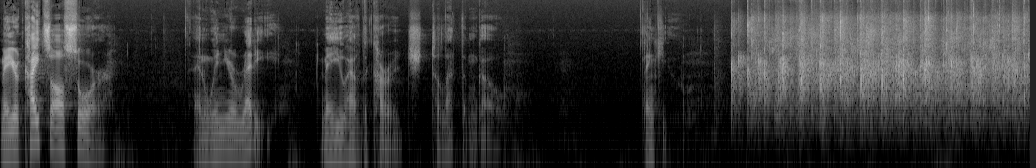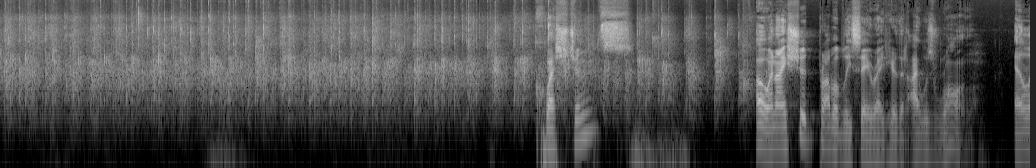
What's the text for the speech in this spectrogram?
May your kites all soar, and when you're ready, may you have the courage to let them go. Thank you. Questions? Oh, and I should probably say right here that I was wrong. LA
